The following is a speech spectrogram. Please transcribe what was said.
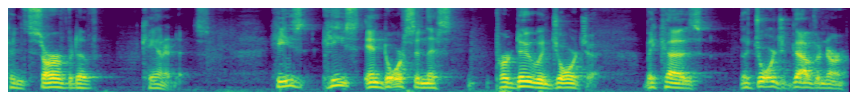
conservative candidates. He's he's endorsing this Perdue in Georgia because the Georgia governor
